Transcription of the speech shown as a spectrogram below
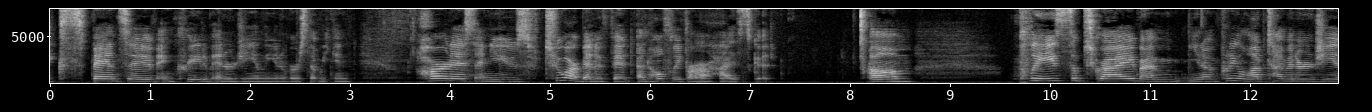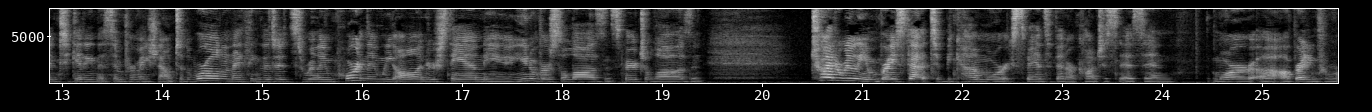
expansive and creative energy in the universe that we can harness and use to our benefit and hopefully for our highest good. Um, please subscribe. I'm, you know, putting a lot of time and energy into getting this information out to the world, and I think that it's really important that we all understand the universal laws and spiritual laws and try to really embrace that to become more expansive in our consciousness and more uh, operating from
